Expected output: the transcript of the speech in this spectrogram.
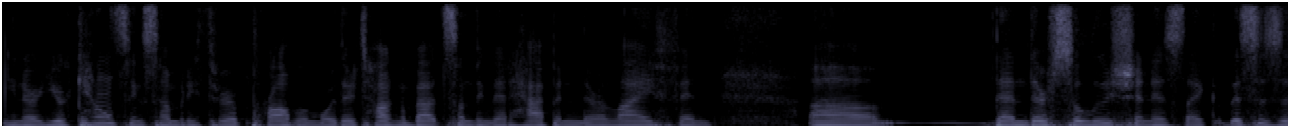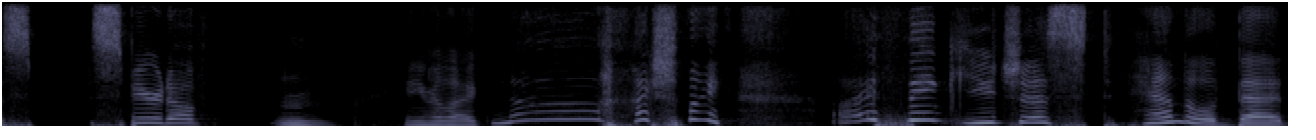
you know you're counseling somebody through a problem or they're talking about something that happened in their life and um, then their solution is like this is a sp- spirit of mm. and you're like no actually I think you just handled that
